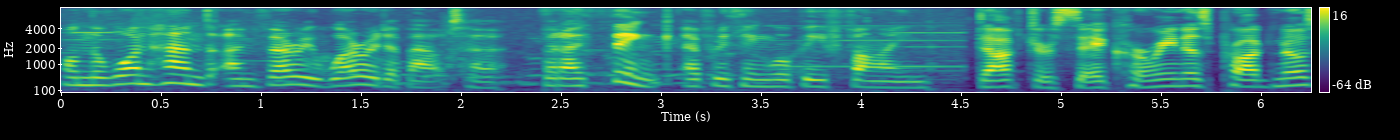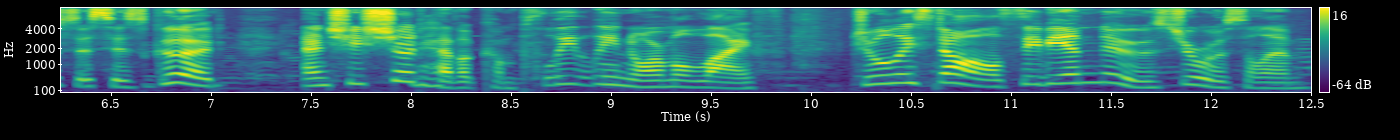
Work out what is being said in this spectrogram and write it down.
On the one hand, I'm very worried about her, but I think everything will be fine. Doctors say Karina's prognosis is good, and she should have a completely normal life. Julie Stahl, CBN News, Jerusalem.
